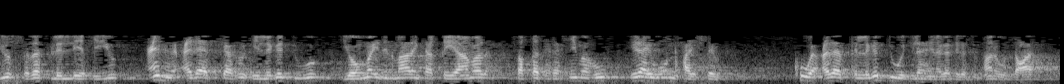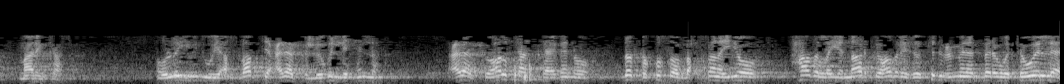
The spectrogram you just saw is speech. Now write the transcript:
يصرف لليحي عنه عذاب كروحي لقدوه يومئذ مالك القيامة فقد رحمه. إلهي وأن حريصه كو عذاب كاللقدوه إلهي نقدق سبحانه وتعالى. مالك كاسو والله يمدوه أسبابتي عذاب كاللقل اللي حله عذاب شو هالكاس تاقنه. ضدك قصة بحصنا إيوه هذا اللي النار في هذا اللي تدعو من البر وتولى.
